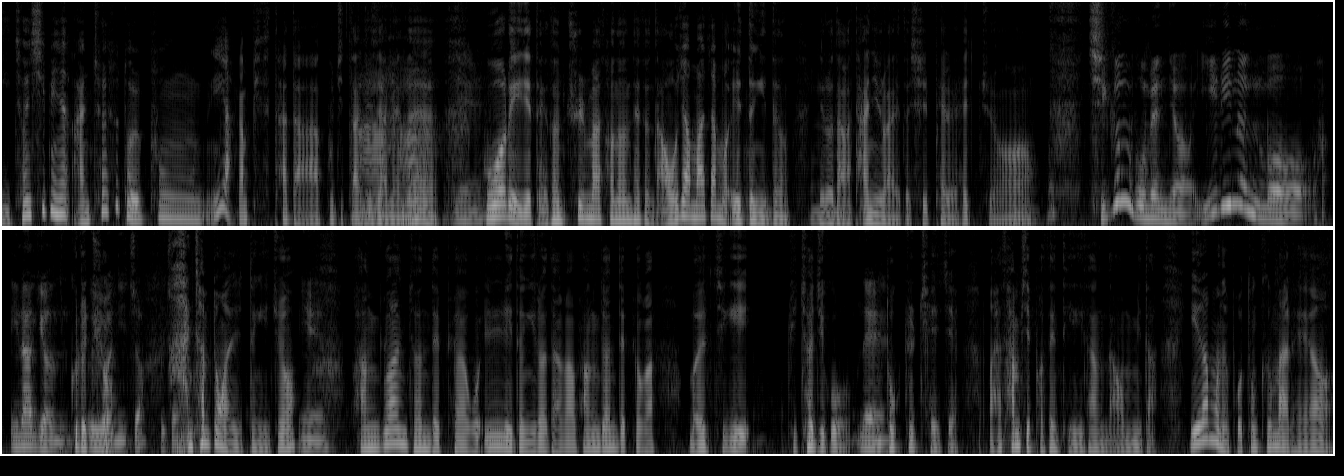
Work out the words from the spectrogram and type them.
2012년 안철수 돌풍이 약간 비슷하다. 굳이 따지자면은 예. 9월에 이제 대선 출마 선언해서 나오자마자 뭐 1등, 2등 음. 이러다가 단일화에서 실패를 했죠. 지금 보면요. 1위는 뭐 이낙연 그렇죠. 의원이죠. 그죠? 한참 동안 1등이죠. 예. 황교안 전 대표하고 1, 2등 이러다가 황 전 대표가 멀찍이 뒤처지고 네. 독주 체제 한 30% 이상 나옵니다. 이러면은 보통 그 말해요.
